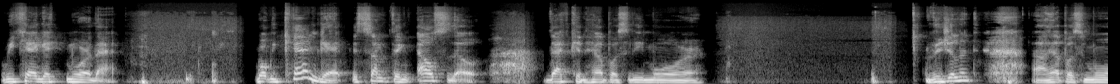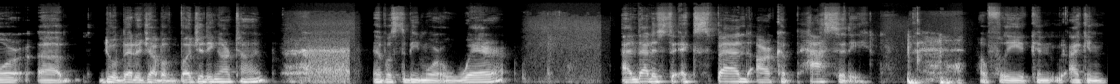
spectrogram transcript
We can't get more of that. What we can get is something else, though, that can help us be more vigilant, uh, help us more uh, do a better job of budgeting our time, help us to be more aware, and that is to expand our capacity. Hopefully, you can. I can.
